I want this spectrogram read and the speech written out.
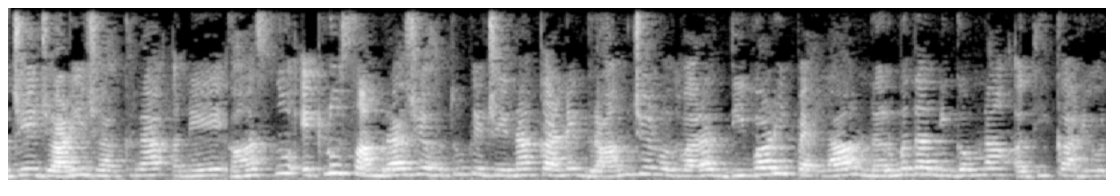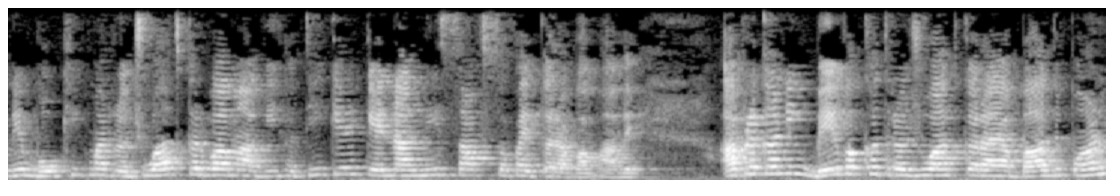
જે જાડી ઝાખરા અને ઘાસનું એટલું સામ્રાજ્ય હતું કે જેના કારણે ગ્રામજનો દ્વારા દિવાળી પહેલા નર્મદા નિગમના અધિકારીઓને મૌખિકમાં રજૂઆત કરવામાં આવી હતી કે કેનાલની સાફ સફાઈ કરાવવામાં આવે. આ પ્રકારની બે વખત રજૂઆત કરાયા બાદ પણ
